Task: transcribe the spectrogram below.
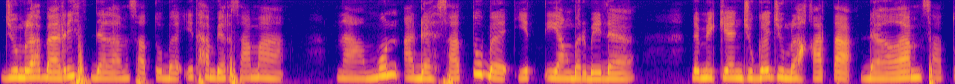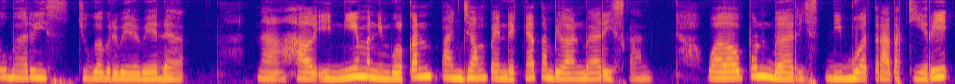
Jumlah baris dalam satu bait hampir sama, namun ada satu bait yang berbeda. Demikian juga jumlah kata dalam satu baris juga berbeda-beda. Nah, hal ini menimbulkan panjang pendeknya tampilan baris kan. Walaupun baris dibuat rata kiri,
